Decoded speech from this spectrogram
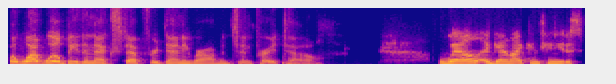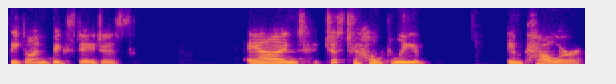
But what will be the next step for Deni Robinson, pray tell? Well, again, I continue to speak on big stages and just to hopefully empower,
